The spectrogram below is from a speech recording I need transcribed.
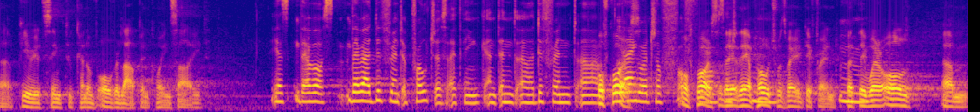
uh, periods seem to kind of overlap and coincide. Yes, there was there are different approaches, I think, and and uh, different uh, of course. language of. Of, of course, the, the approach mm. was very different, mm. but they mm. were all um,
